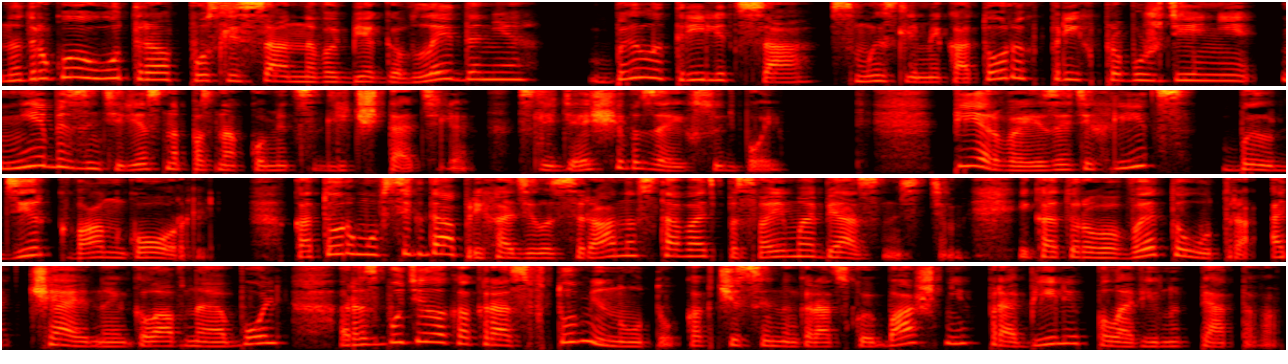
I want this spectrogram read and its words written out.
На другое утро после санного бега в Лейдене было три лица, с мыслями которых при их пробуждении не безинтересно познакомиться для читателя, следящего за их судьбой. Первое из этих лиц был Дирк Ван Горль, которому всегда приходилось рано вставать по своим обязанностям, и которого в это утро отчаянная головная боль разбудила как раз в ту минуту, как часы на городской башне пробили половину пятого.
